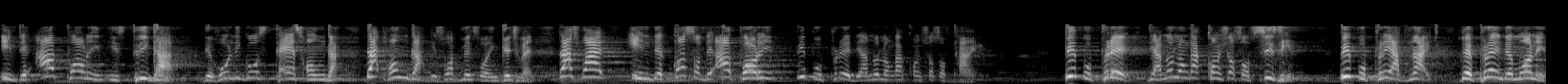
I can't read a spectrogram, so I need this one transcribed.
If the outpouring is triggered, the Holy Ghost stirs hunger. That hunger is what makes for engagement. That's why in the course of the outpouring, people pray, they are no longer conscious of time. People pray, they are no longer conscious of season. People pray at night, they pray in the morning,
